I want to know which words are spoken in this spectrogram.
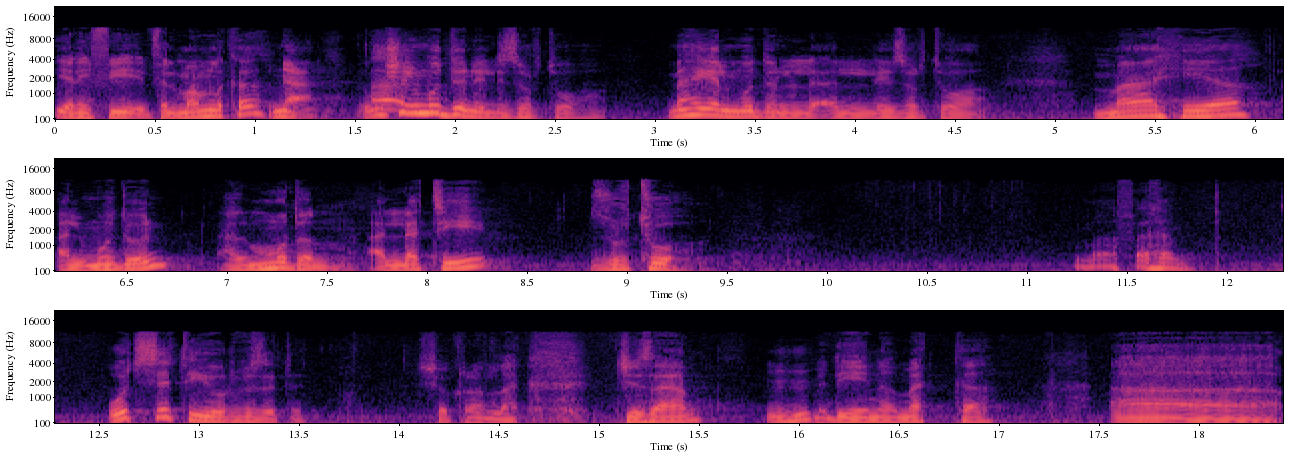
يعني في في المملكة؟ نعم. وش المدن اللي زرتوها؟ ما هي المدن ال- اللي زرتوها؟ ما هي المدن؟ المدن. التي زرتوها. ما فهمت. Which city you visited? شكرا لك. جزام مهم. مدينة مكة آه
